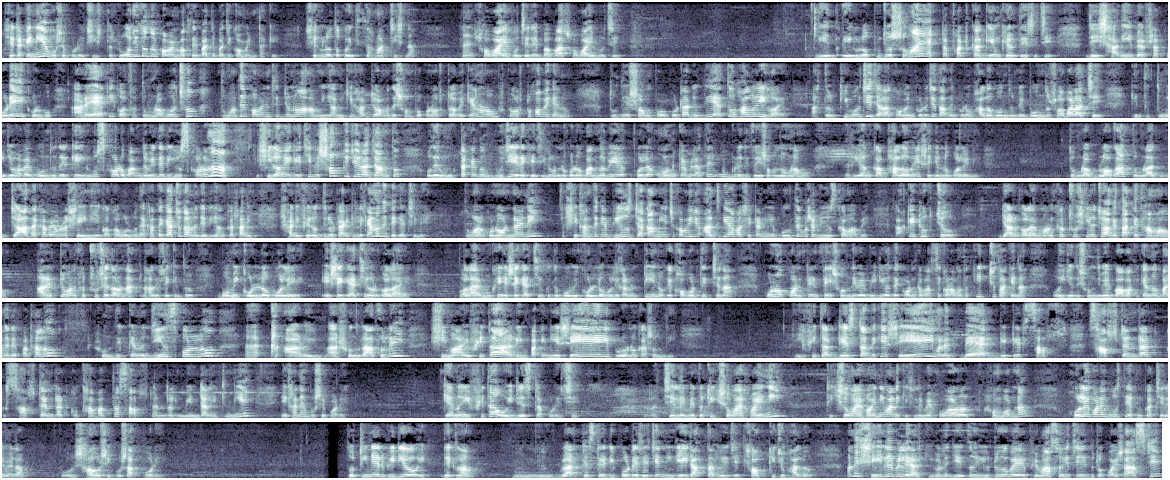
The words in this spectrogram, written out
সেটাকে নিয়ে বসে পড়েছিস। তো রোজই তো তোর কমেন্ট বক্সে বাজে বাজে কমেন্ট থাকে। সেগুলো তো কই, তুই থামাচ্ছিস না। হ্যাঁ সবাই বোঝে রে বাবা, সবাই বোঝে। এগুলো পুজোর সময় একটা ফাটকা গেম খেলতে এসেছে, যেই শাড়ির ব্যবসা করে করব। আর একই কথা, তোমরা বলছো, তোমাদের কমেন্টসের জন্য আমি আমি কি ভাবছ, আমাদের সম্পর্ক নষ্ট হবে কেন? নষ্ট হবে কেন? তোদের সম্পর্কটা যদি এত ভালোই হয়, আর তোর কী বলছি, যারা কমেন্ট করেছে, তাদের কোনো ভালো বন্ধু নেই। বন্ধু সবার আছে, কিন্তু তুমি যেভাবে বন্ধুদেরকে ইউজ করো, বান্ধবীদের ইউজ করো না শিলংয়ে গেছিলে সব কিছু এরা জানতো, ওদের মুখটাকে একদম বুঝিয়ে রেখেছিল। অন্য কোনো বান্ধবী হলে অন ক্যামেরাতে উগড়ে দিত এইসব নোংরামো। রিয়াঙ্কা ভালো মেয়ে সেই জন্য বলেনি। তোমরা ব্লগার তোমরা যা দেখাবে আমরা সেই নিয়ে কথা বলব। দেখাতে গেছো কেন যে রিয়াঙ্কা শাড়ি শাড়ি ফেরত দিল টাইটেলে কেন দিতে গেছিলে? তোমার কোনো অন্যায় নেই? সেখান থেকে ভিউজ যা কামিয়েছো কামিয়েছো, আজকে আবার সেটা নিয়ে বলতে বসে ভিউজ কামাবে। কাকে ঠুকছো? যার গলায় মাংস ঠুসিয়েছো, আগে তাকে থামাও। আর একটু মাংস ঠুসে দাও না, নাহলে সে কিন্তু বমি করল বলে। এসে গেছে ওর গলায়। গলায় মুখে এসে গেছে কিন্তু বমি করল বলে। কারণ টিন ওকে খবর দিচ্ছে না। কোনো কন্টেন্ট নেই। সন্দীপের ভিডিওতে কন্ট্রোভার্সি করার মতো কিচ্ছু থাকে না। ওই যদি সন্দীপের বাবাকে কেন বাজারে পাঠালো, সন্দীপ কেন জিন্স পরলো আর ওই, আর রাত হলেই সীমা, ইফিতা আর রিম্পাকে নিয়ে সেই পুরনো কাসন্দি। ইফিতার ড্রেসটা দেখে সেই মানে backdated sub sub standard sub standard কথাবার্তা সাব স্ট্যান্ডার্ড মেন্টালিটি নিয়ে এখানে বসে পড়ে। কেনই ফিতা ওই ড্রেসটা পরেছে? ছেলে মেয়ে তো ঠিক সময় হয়নি, ঠিক সময় হয়নি মানে কি? ছেলে মেয়ে হওয়ারও সম্ভব না। হলে পরে বুঝতে এখনকার ছেলেমেয়েরা সাহসী পোশাক পরে। তো টিনের ভিডিও দেখলাম ব্লাড টেস্টের রিপোর্ট এসেছে, নিজেই ডাক্তার হয়েছে, সব কিছু ভালো। মানে সেই লেভেলে আর কি মানে যেহেতু ইউটিউবে ফেমাস হয়েছে, দুটো পয়সা আসছে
